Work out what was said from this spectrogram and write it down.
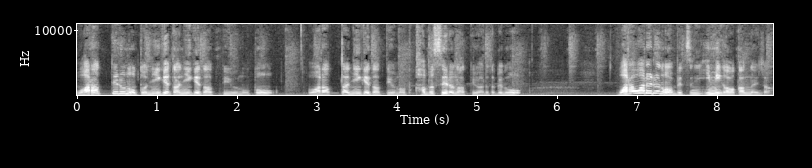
笑ってるのと逃げた逃げたっていうのと、笑った逃げたっていうのと被せるなって言われたけど、笑われるのは別に意味が分かんないじゃん。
